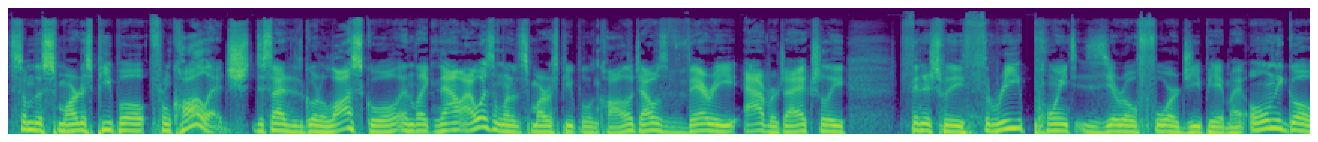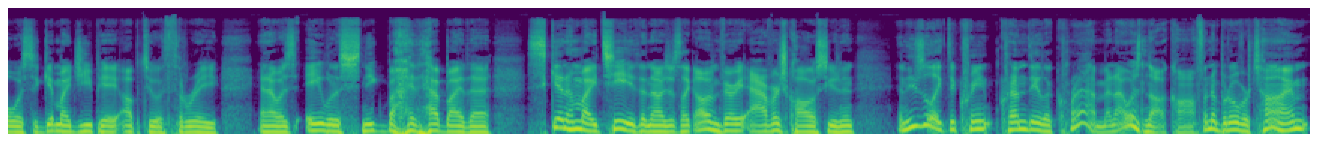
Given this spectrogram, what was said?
some of the smartest people from college decided to go to law school. And like now I wasn't one of the smartest people in college. I was very average. I actually finished with a 3.04 GPA. My only goal was to get my GPA up to a three, and I was able to sneak by that by the skin of my teeth. And I was just like, oh, I'm a very average college student, and these are like the creme, creme de la creme. And I was not confident, but over time,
